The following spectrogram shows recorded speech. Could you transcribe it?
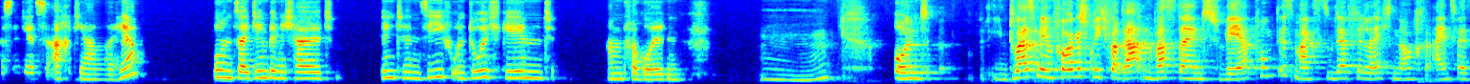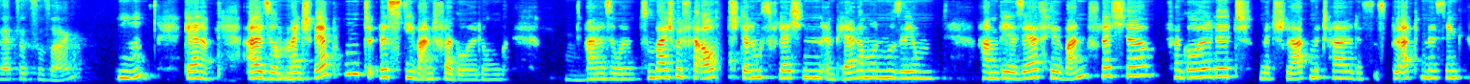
Das sind jetzt acht Jahre her. Und seitdem bin ich halt intensiv und durchgehend am Vergolden. Mhm. Und Du hast mir im Vorgespräch verraten, was dein Schwerpunkt ist. Magst du da vielleicht noch ein, zwei Sätze zu sagen? Mhm, gerne. Also mein Schwerpunkt ist die Wandvergoldung. Mhm. Also zum Beispiel für Ausstellungsflächen im Pergamon-Museum haben wir sehr viel Wandfläche vergoldet mit Schlagmetall, das ist Blattmessing.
